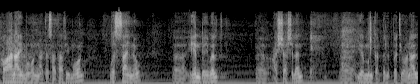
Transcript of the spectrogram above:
ተዋናይ መሆንና ተሳታፊ መሆን ወሳኝ ነው። ይህን በይበልጥ አሻሽለን የምንቀጥልበት ይሆናል።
